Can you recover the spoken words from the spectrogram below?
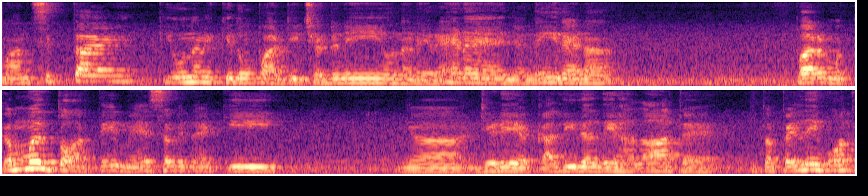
ਮਾਨਸਿਕਤਾ ਹੈ ਕਿ ਉਹਨਾਂ ਨੇ ਕਿਦੋਂ ਪਾਰਟੀ ਛੱਡਣੀ, ਉਹਨਾਂ ਨੇ ਰਹਿਣਾ ਹੈ ਜਾਂ ਨਹੀਂ ਰਹਿਣਾ। ਪਰ ਮੁਕੰਮਲ ਤੌਰ ਤੇ ਮੈਂ ਸਮਝਦਾ ਕਿ ਜਿਹੜੇ ਅਕਾਲੀ ਦਲ ਦੇ ਹਾਲਾਤ ਹੈ, ਉਹ ਤਾਂ ਪਹਿਲਾਂ ਹੀ ਬਹੁਤ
